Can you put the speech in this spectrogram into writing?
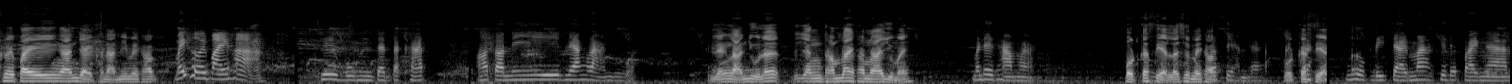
เคยไปงานใหญ่ขนาดนี้ไหมครับ ไม่เคยไปค่ะ ชื่อบุญจันตคัตอ๋อตอนนี้เลี้ยงหลานอยู่อะเลี้ยงหลานอยู่แล้วยังทำไร่ทำนาอยู่ไหมไม่ได้ทำอะปลดเกษียณแล้วใช่ไหมครับเกษียณแล้วปลดเกษียณลูกดีใจมากที่ได้ไปงาน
